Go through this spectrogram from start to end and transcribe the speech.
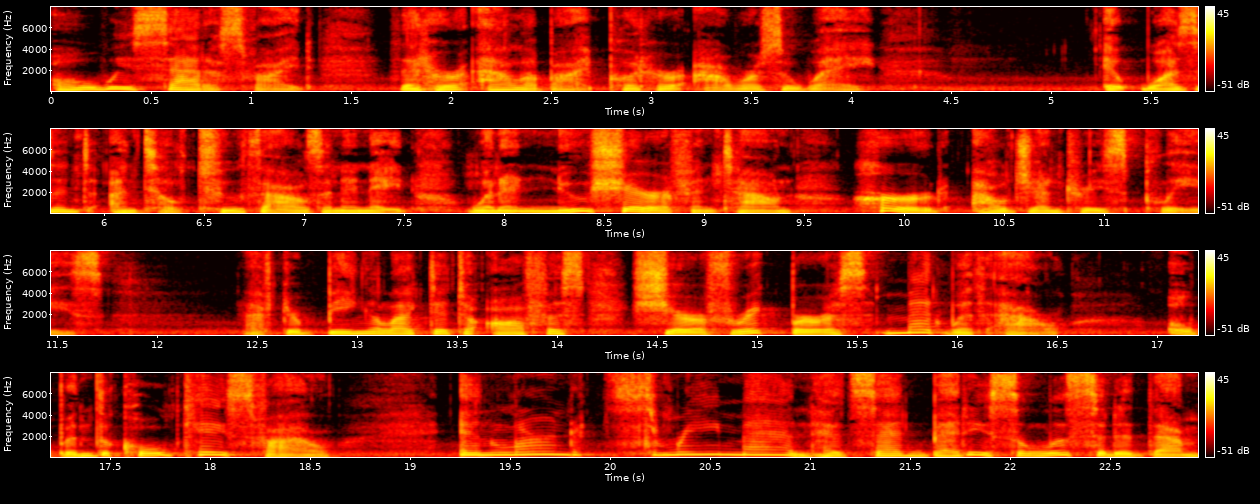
always satisfied that her alibi put her hours away. It wasn't until 2008 when a new sheriff in town heard Al Gentry's pleas. After being elected to office, Sheriff Rick Burris met with Al opened the cold case file, and learned three men had said Betty solicited them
